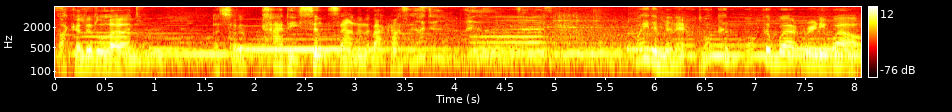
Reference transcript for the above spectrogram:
like a little um, a sort of paddy synth sound in the background. I said, I don't, I don't, wait a minute, what could what could work really well?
